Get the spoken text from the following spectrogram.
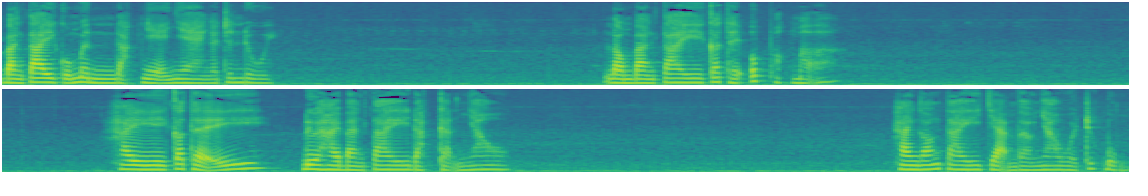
Bàn tay của mình đặt nhẹ nhàng ở trên đùi. Lòng bàn tay có thể úp hoặc mở. Hay có thể đưa hai bàn tay đặt cạnh nhau. Hai ngón tay chạm vào nhau ở trước bụng.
